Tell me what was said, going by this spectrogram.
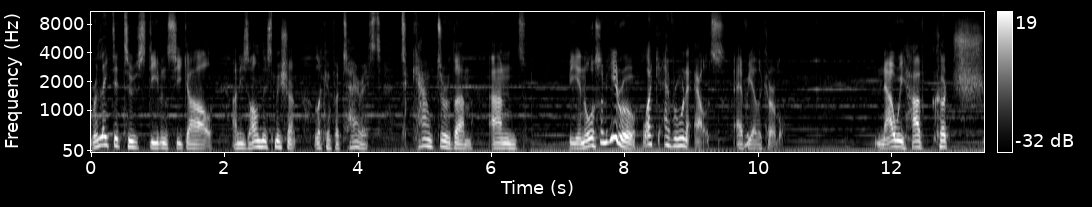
related to Steven Seagal, and he's on this mission looking for terrorists to counter them and be an awesome hero like everyone else, every other Kerbal. Now we have Kuch.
